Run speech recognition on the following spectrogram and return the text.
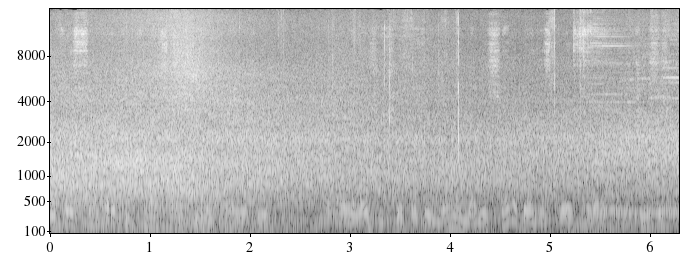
because somebody could you about a relationship with the one that we celebrate his birth today, Jesus Christ.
